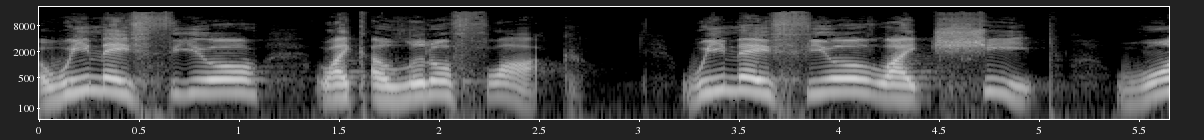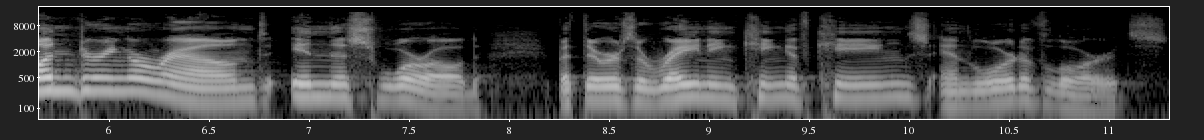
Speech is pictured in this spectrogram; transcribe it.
We may feel like a little flock. We may feel like sheep wandering around in this world, but there is a reigning King of kings and Lord of lords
